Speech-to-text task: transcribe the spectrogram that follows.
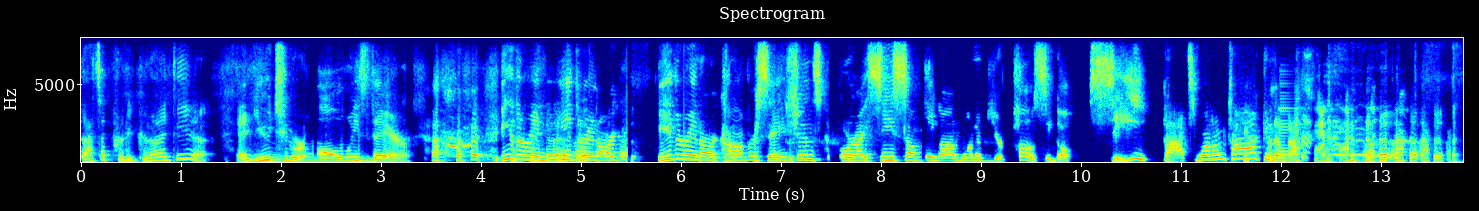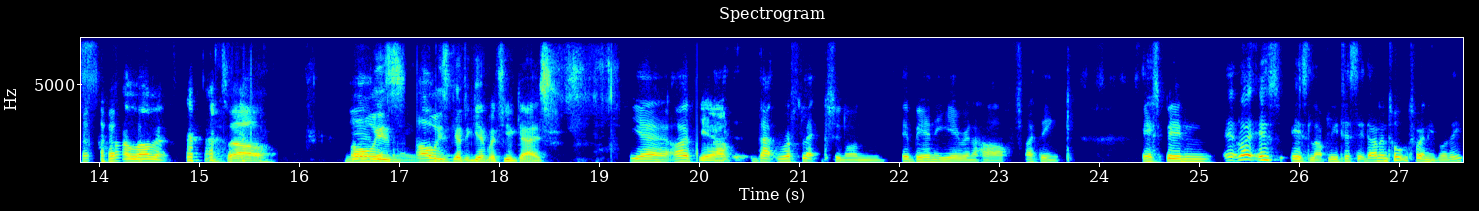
that's a pretty good idea. And you two are hmm. always there, either in either in our either in our conversations or I see something on one of your posts and go, see, that's what I'm talking about. I love it. so Yeah, always definitely. always good to get with you guys. Yeah, I've Yeah. I- that reflection on it being a year and a half. I think it's been it, like it's it's lovely to sit down and talk to anybody,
